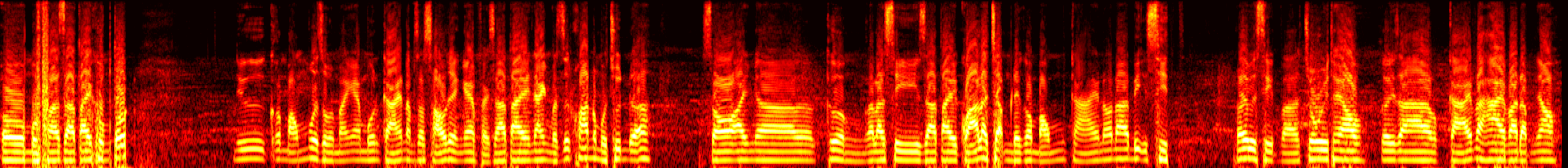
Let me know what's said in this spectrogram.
Ồ một pha ra tay không tốt như con bóng vừa rồi mà anh em muốn cái năm sáu sáu thì anh em phải ra tay nhanh và dứt khoát nó một chút nữa. Do anh uh, cường galaxy ra tay quá là chậm nên con bóng cái nó đã bị xịt. Hơi bị xịt và trôi theo gây ra cái và hai va đập nhau.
